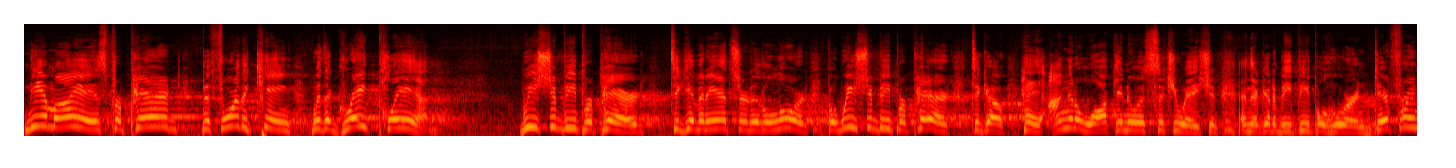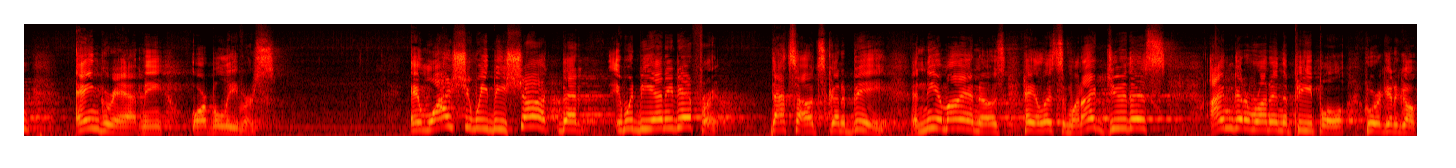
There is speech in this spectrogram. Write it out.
Nehemiah is prepared before the king with a great plan. We should be prepared to give an answer to the Lord, but we should be prepared to go, hey, I'm going to walk into a situation and there are going to be people who are indifferent, angry at me, or believers. And why should we be shocked that it would be any different? That's how it's going to be. And Nehemiah knows hey, listen, when I do this, I'm going to run into people who are going to go,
